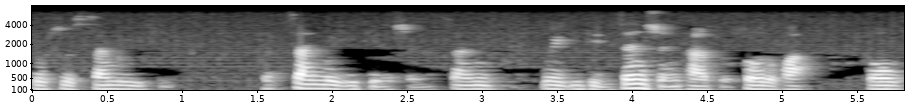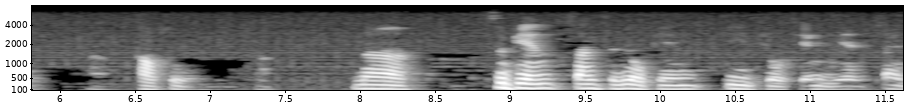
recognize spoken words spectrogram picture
都是三位一体、三位一体的神、三位一体真神他所说的话。都啊告诉我们啊，那四篇三十六篇第九节里面，在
